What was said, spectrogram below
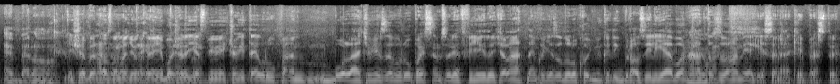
ebben a... És ebben hát az a nagyon kemény, bocsánat, hogy ezt mi még csak itt Európánból látjuk, hogy az európai szemszöget figyeljük, de ha látnánk, hogy ez a dolog hogy működik Brazíliában, hát az valami egészen elképesztő.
